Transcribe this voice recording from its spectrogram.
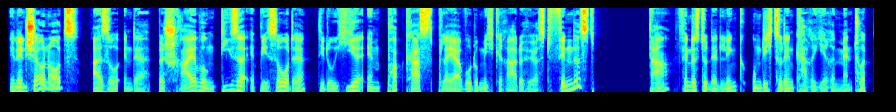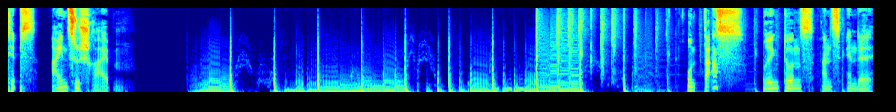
In den Show Notes, also in der Beschreibung dieser Episode, die du hier im Podcast Player, wo du mich gerade hörst, findest, da findest du den Link, um dich zu den Karriere Mentor Tipps einzuschreiben. Und das bringt uns ans Ende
